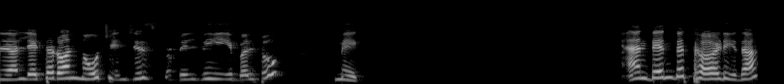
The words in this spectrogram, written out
Uh, later on, no changes will be able to make. And then the third era,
